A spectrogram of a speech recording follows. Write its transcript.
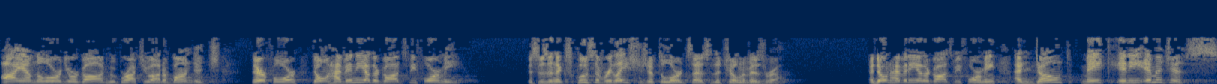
I am the Lord your God who brought you out of bondage. Therefore, don't have any other gods before me. This is an exclusive relationship, the Lord says to the children of Israel. And don't have any other gods before me, and don't make any images.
